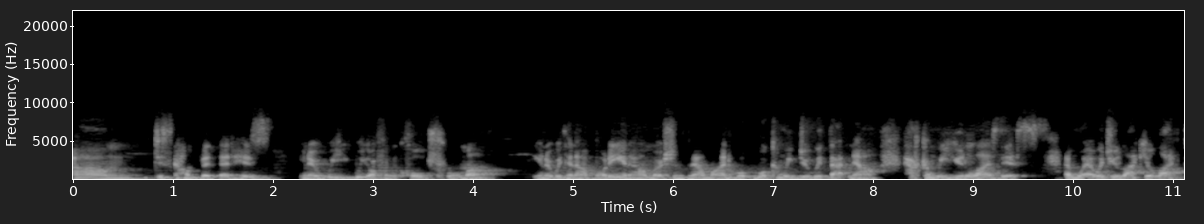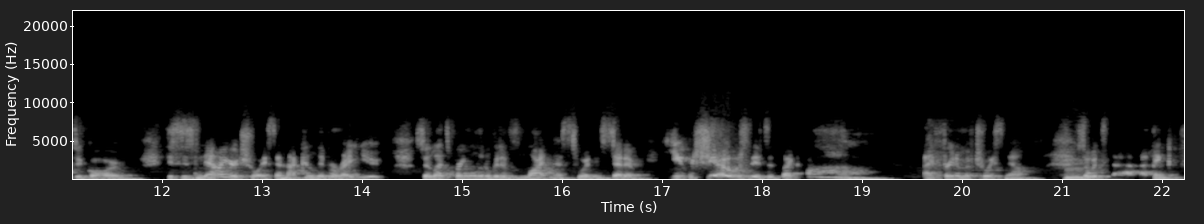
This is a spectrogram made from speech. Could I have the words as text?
um, discomfort that has, you know, we, we often call trauma, you know, within our body and our emotions and our mind. What, what can we do with that now? How can we utilize this? And where would you like your life to go? This is now your choice, and that can liberate you. So let's bring a little bit of lightness to it instead of you chose this. It's like, ah, oh, I have freedom of choice now. Mm. So it's that. I think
